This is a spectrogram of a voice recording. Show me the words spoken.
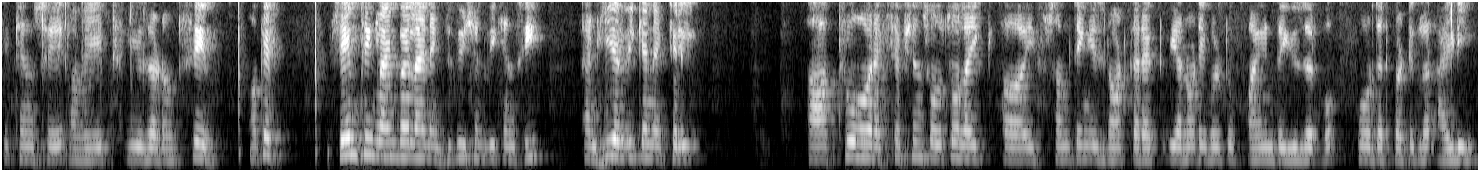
You can say await user dot save. Okay. Same thing line by line execution we can see. And here we can actually uh, through our exceptions also like uh, if something is not correct we are not able to find the user for that particular ID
